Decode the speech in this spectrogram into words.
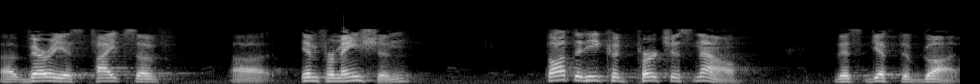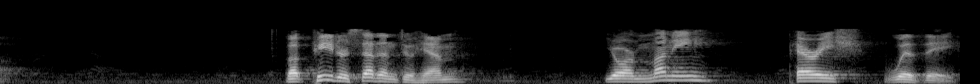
uh, various types of uh, information, thought that he could purchase now this gift of God. But Peter said unto him, Your money perish with thee,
